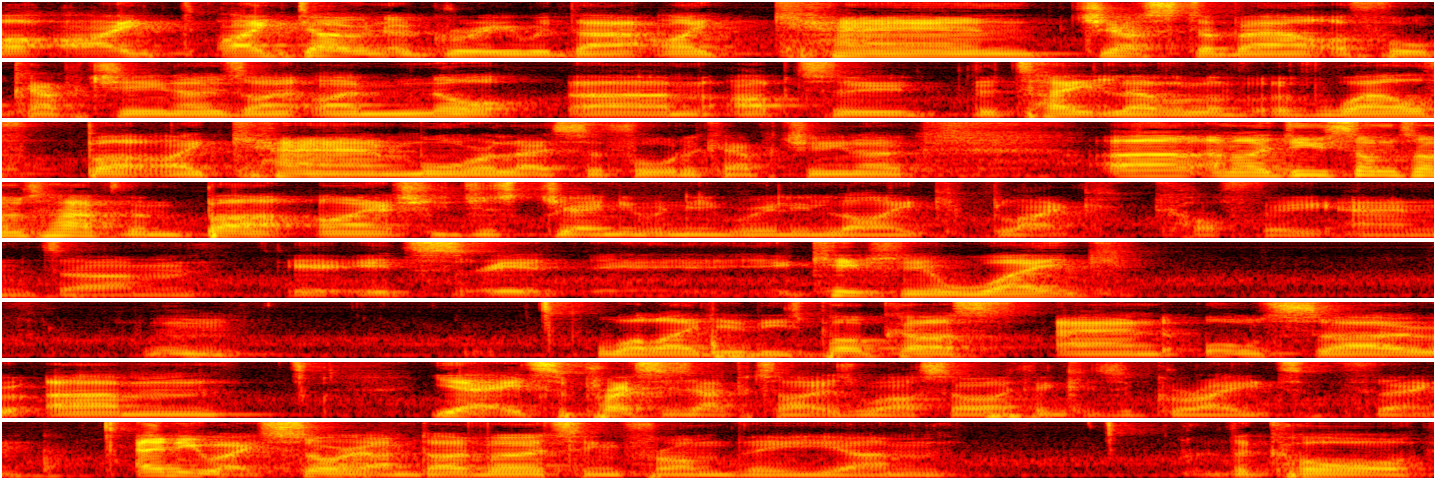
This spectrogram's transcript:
I I don't agree with that. I can just about afford cappuccinos. I, am not um, up to the Tate level of, of, wealth, but I can more or less afford a cappuccino. Uh, and I do sometimes have them, but I actually just genuinely really like black coffee, and um, it, it's it, it keeps me awake. Mm while I do these podcasts, and also, um, yeah, it suppresses appetite as well. So I think it's a great thing. Anyway, sorry, I'm diverting from the um, the core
